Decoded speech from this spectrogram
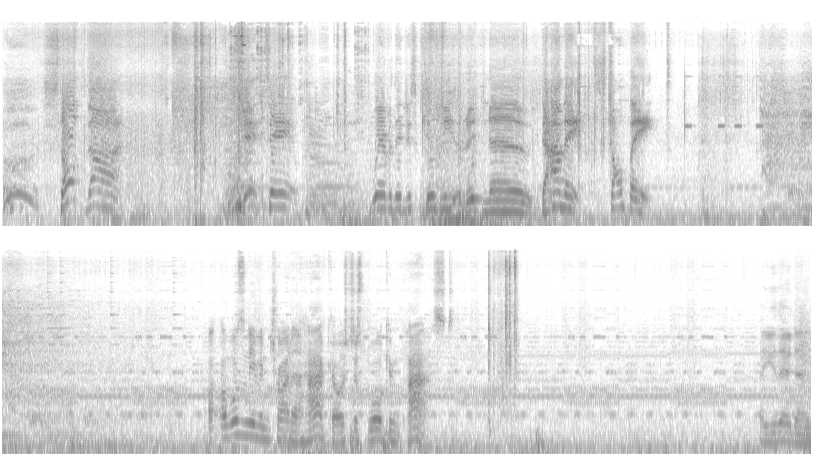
Stop that! Get it! Wherever they just killed me right now. Damn it! Stop it! I, I wasn't even trying to hack. I was just walking past. Are you there, Daniel?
